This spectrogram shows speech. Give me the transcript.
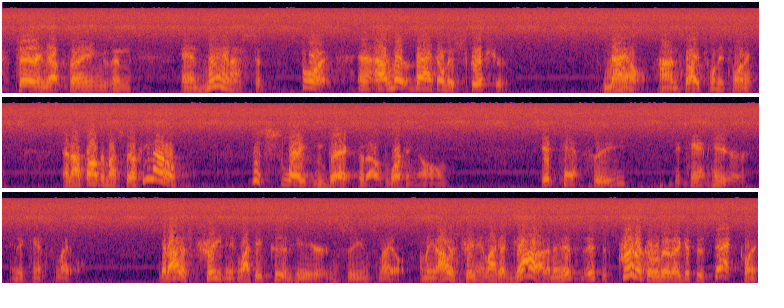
tearing up things, and and man, I said, boy. And I look back on this scripture now, hindsight 2020, and I thought to myself, you know, this slate and deck that I was working on, it can't see, it can't hear, and it can't smell. But I was treating it like it could hear and see and smell. I mean, I was treating it like a god. I mean, this, this is critical that I get this deck clean.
